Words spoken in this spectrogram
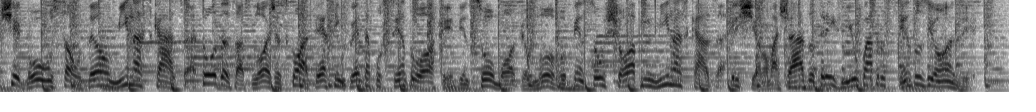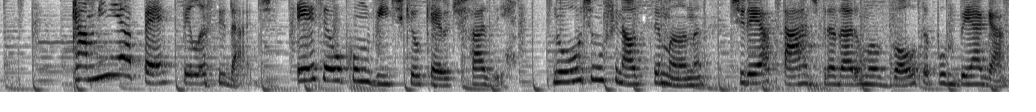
Chegou o Saldão Minas Casa. Todas as lojas com até 50% off. Pensou móvel novo? Pensou shopping Minas Casa. Cristiano Machado 3411. Caminhe a pé pela cidade. Esse é o convite que eu quero te fazer. No último final de semana, tirei a tarde para dar uma volta por BH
